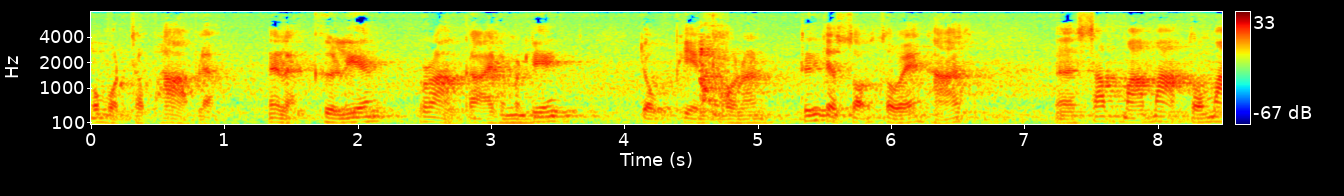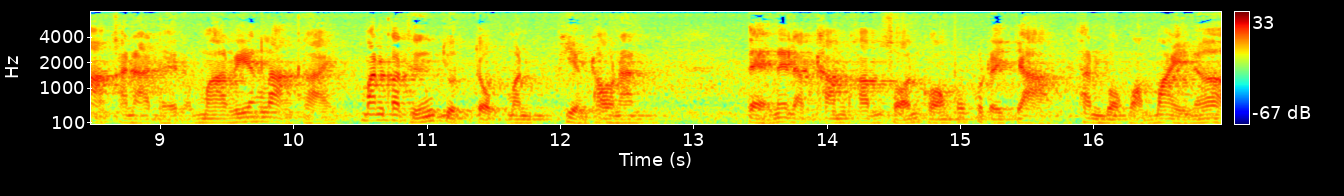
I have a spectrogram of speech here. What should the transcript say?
ก็หมดสภาพแล้วนั่นแหละคือเลี้ยงร่างกายมันเลี้ยงจบเพียงเท่านั้น ถึงจะสะแสวงหาทรัพย์มามากตัวมากขนาดไหนมาเลี้ยงร่างกาย มันก็ถึงจุดจบมันเพียงเท่านั้น แต่ในหลักธรรมคาสอนของพระพุทธเจ้าท่านบอกว่าไม่เนอะ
